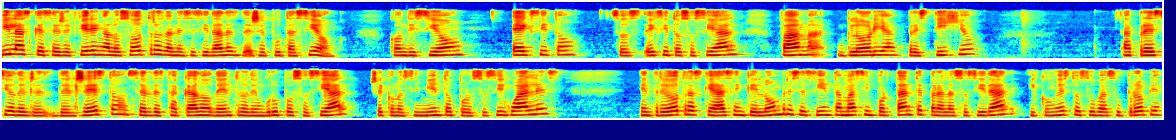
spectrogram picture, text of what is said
y las que se refieren a los otros, las necesidades de reputación, condición, éxito, éxito social, fama, gloria, prestigio, aprecio del, del resto, ser destacado dentro de un grupo social, reconocimiento por sus iguales, entre otras que hacen que el hombre se sienta más importante para la sociedad y con esto suba su propia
